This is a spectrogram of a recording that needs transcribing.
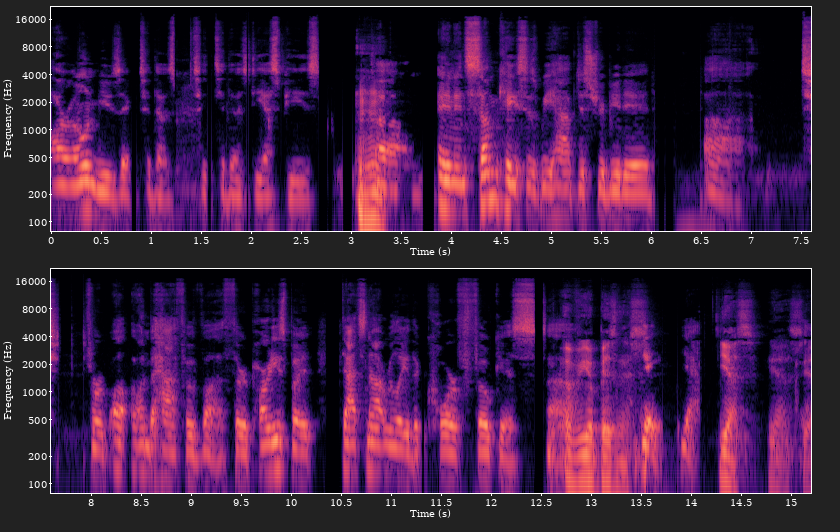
our own music to those to, to those dsps mm-hmm. um, and in some cases we have distributed uh, for uh, on behalf of uh, third parties but that's not really the core focus uh, of your business yeah yeah yes yes yeah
